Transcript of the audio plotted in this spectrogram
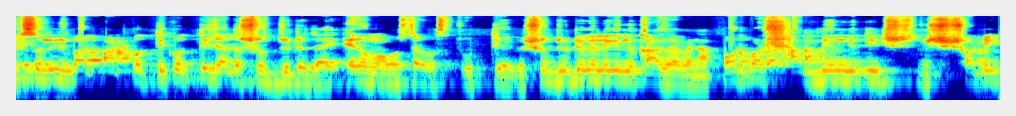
একচল্লিশ বার পাঠ করতে করতে যাতে সূর্য উঠে যায় এরকম অবস্থায় উঠতে হবে। সূর্য উঠে গেলে কিন্তু কাজ হবে না। পরপর সাত দিন যদি সঠিক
